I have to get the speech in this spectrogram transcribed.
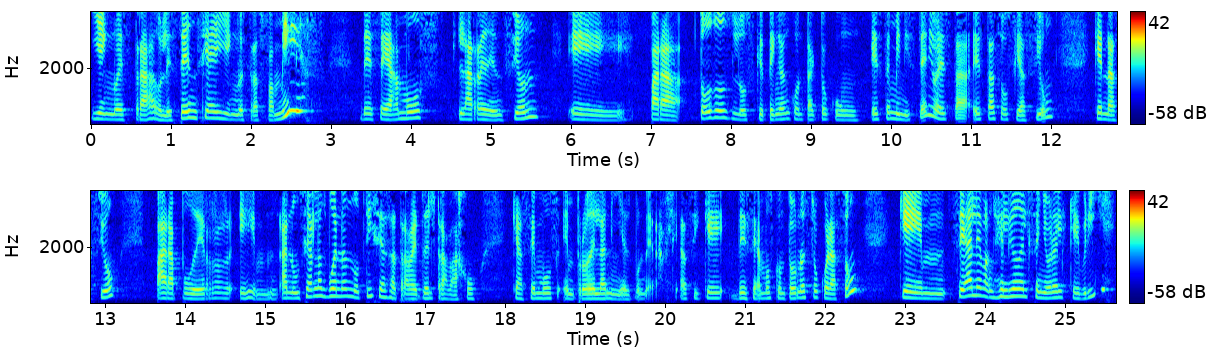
y en nuestra adolescencia y en nuestras familias. Deseamos la redención eh, para todos los que tengan contacto con este ministerio, esta, esta asociación que nació para poder em, anunciar las buenas noticias a través del trabajo que hacemos en pro de la niñez vulnerable. Así que deseamos con todo nuestro corazón que em, sea el Evangelio del Señor el que brille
